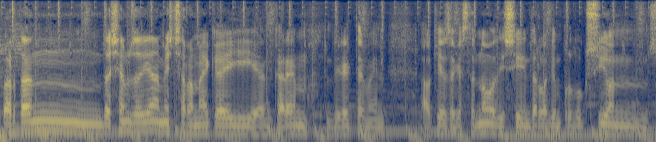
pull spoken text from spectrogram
Per tant, deixem ja més xerrameca i encarem directament el que és aquesta nova edició d'Interlaken Produccions.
